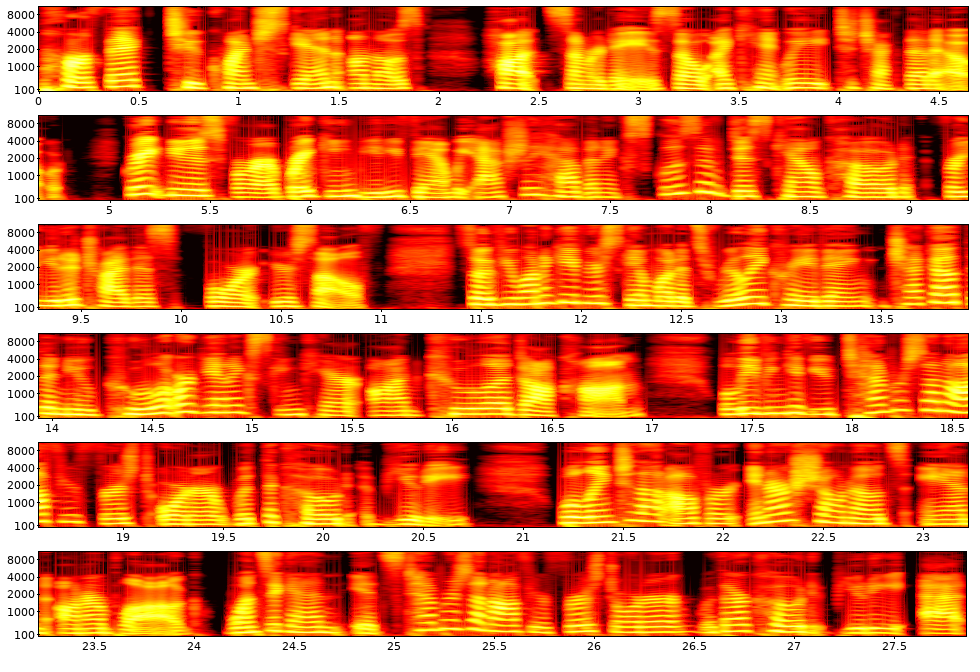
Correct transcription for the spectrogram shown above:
perfect to quench skin on those hot summer days. So I can't wait to check that out. Great news for our Breaking Beauty fam. We actually have an exclusive discount code for you to try this for yourself. So if you want to give your skin what it's really craving, check out the new Coola Organic Skincare on Coola.com. We'll even give you 10% off your first order with the code BEAUTY. We'll link to that offer in our show notes and on our blog. Once again, it's 10% off your first order with our code BEAUTY at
